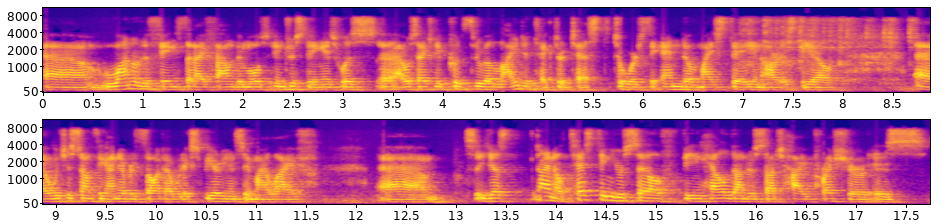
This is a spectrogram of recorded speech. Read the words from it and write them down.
Uh, one of the things that I found the most interesting is was uh, I was actually put through a lie detector test towards the end of my stay in RSDL, uh, which is something I never thought I would experience in my life. Um, so just I know testing yourself, being held under such high pressure is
